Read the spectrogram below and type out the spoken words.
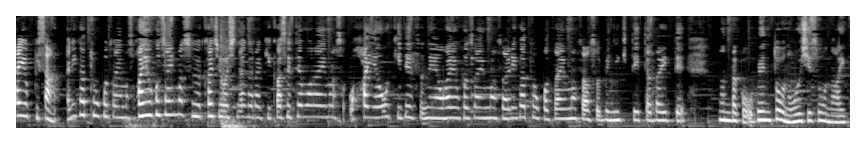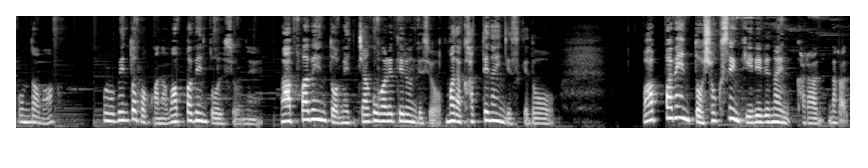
はよぴさん、ありがとうございます。おはようございます。家事をしながら聞かせてもらいます。お早起きですね。おはようございます。ありがとうございます。遊びに来ていただいて。なんだかお弁当の美味しそうなアイコンだわ。これお弁当箱かな？わっぱ弁当ですよね。わっぱ弁当めっちゃ憧れてるんですよ。まだ買ってないんですけど、わっぱ弁当食洗機入れれないから、なんか、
